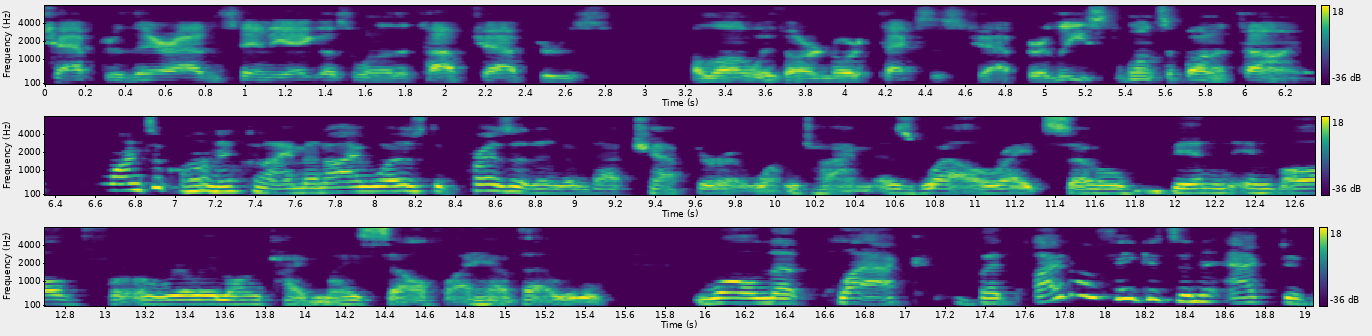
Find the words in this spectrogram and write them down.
chapter there out in San Diego is one of the top chapters along with our North Texas chapter, at least once upon a time. Once upon a time, and I was the president of that chapter at one time as well, right? So been involved for a really long time myself. I have that little walnut plaque, but I don't think it's an active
